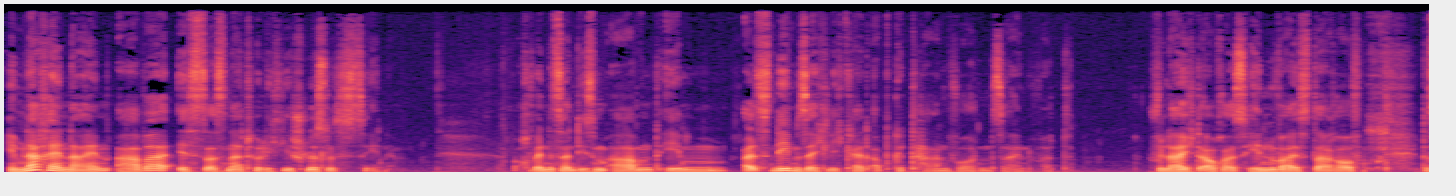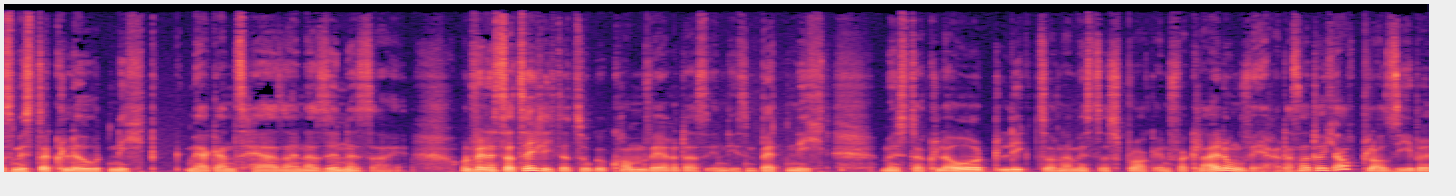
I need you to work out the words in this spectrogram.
Im Nachhinein aber ist das natürlich die Schlüsselszene auch wenn es an diesem Abend eben als Nebensächlichkeit abgetan worden sein wird. Vielleicht auch als Hinweis darauf, dass Mr. Claude nicht mehr ganz Herr seiner Sinne sei. Und wenn es tatsächlich dazu gekommen wäre, dass in diesem Bett nicht Mr. Claude liegt, sondern Mr. Sprock in Verkleidung, wäre das natürlich auch plausibel,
